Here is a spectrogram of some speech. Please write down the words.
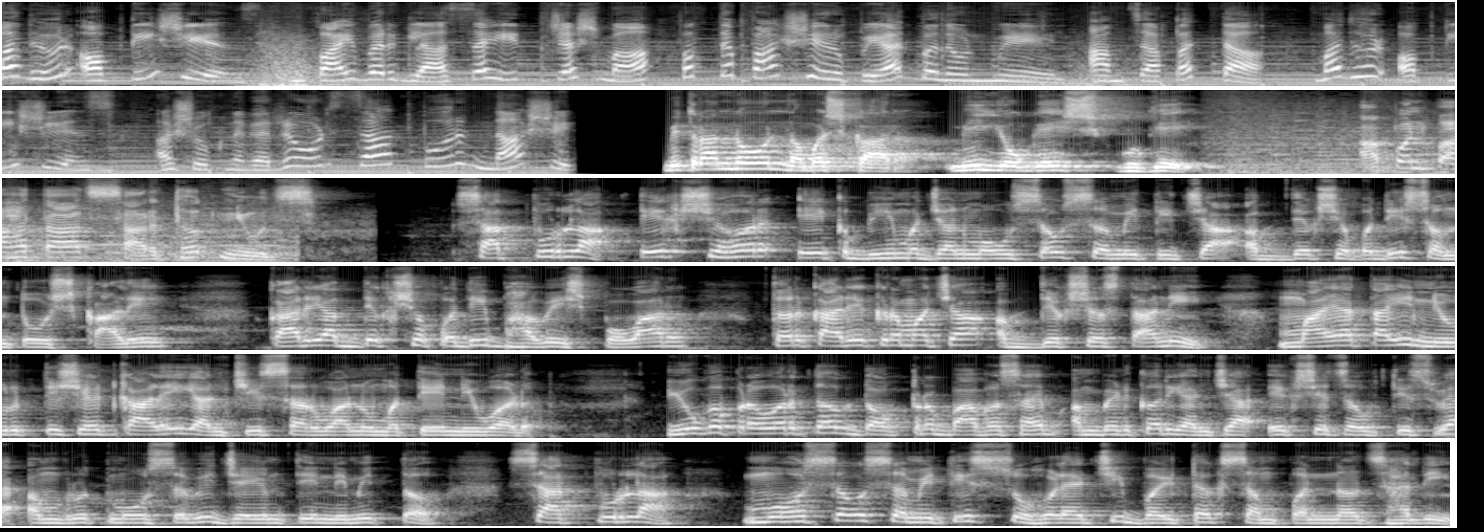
मधुर opticians fibre glass सहित चष्मा फक्त पाचशे रुपयात बनवून मिळेल. आमचा पत्ता मधुर ऑप्टिशियन्स अशोकनगर रोड सातपूर नाशिक. मित्रांनो नमस्कार. मी योगेश घुगे. आपण पाहतात सार्थक न्यूज सातपूरला एक शहर एक भीम जन्मोत्सव समितीच्या अध्यक्षपदी संतोष काळे कार्याध्यक्षपदी भावेश पवार तर कार्यक्रमाच्या अध्यक्षस्थानी मायाताई निवृत्ती शेठ काळे यांची सर्वानुमते निवड. युगप्रवर्तक डॉक्टर बाबासाहेब आंबेडकर यांच्या एकशे चौतीसव्या अमृत महोत्सवी जयंतीनिमित्त सातपूरला महोत्सव समिती सोहळ्याची बैठक संपन्न झाली.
